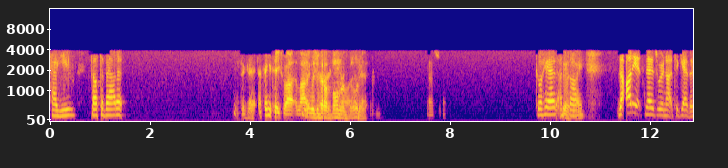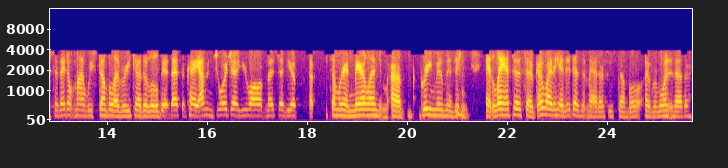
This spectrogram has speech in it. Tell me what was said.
How you felt about it? I think it, I think it takes a lot. A lot. It was about vulnerability. That's. Go ahead. I'm sorry. The audience knows we're not together, so they don't mind we stumble over each other a little bit. That's okay. I'm in Georgia. You are most of you up, somewhere in Maryland. Uh, Green Movement is in Atlanta. So go right ahead. It doesn't matter if you stumble over one another.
